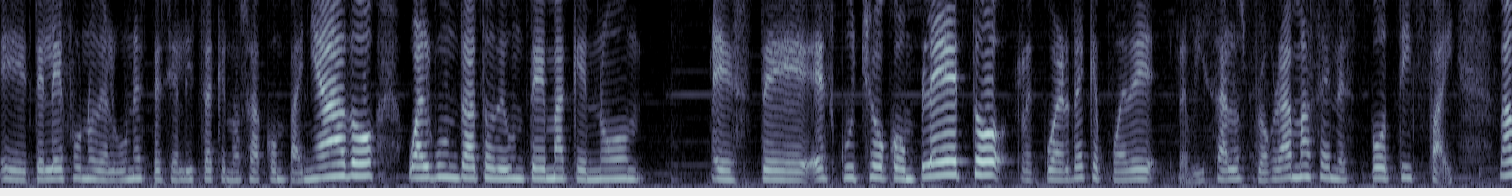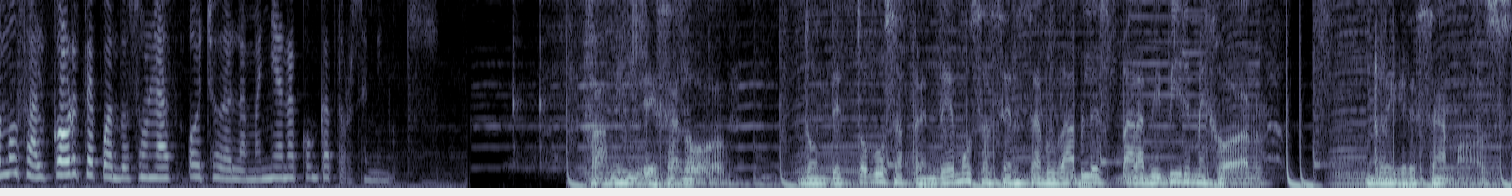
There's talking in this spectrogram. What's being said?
eh, teléfono de algún especialista que nos ha acompañado o algún dato de un tema que no este escucho completo, recuerde que puede revisar los programas en Spotify. Vamos al corte cuando son las 8 de la mañana con 14 minutos. Familia Salud, donde todos aprendemos a ser saludables para vivir mejor. Regresamos.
